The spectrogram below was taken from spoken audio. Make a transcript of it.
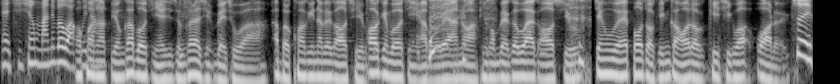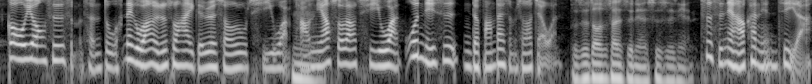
哎、欸，几千万你要我看他用到无钱的时阵，过来是卖厝啊，啊不看见那要搞钱，我已经无钱啊，无要安怎？天公伯阁要搞收，政府的补助金讲我都支持我挖了。所以够用是什么程度？那个网友就说他一个月收入七万，好，你要收到七万，问题是你的房贷什么时候要缴完？不是都是三十年、四十年？四十年还要看年纪啦。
